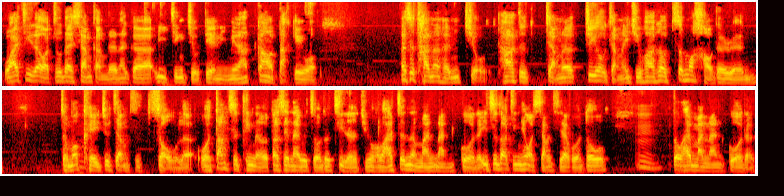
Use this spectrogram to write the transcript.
我还记得我住在香港的那个丽晶酒店里面，他刚好打给我，但是谈了很久，他就讲了最后讲了一句话，说这么好的人。怎么可以就这样子走了？我当时听了，到现在为止我都记得这句话，我还真的蛮难过的。一直到今天，我想起来，我都嗯，都还蛮难过的。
